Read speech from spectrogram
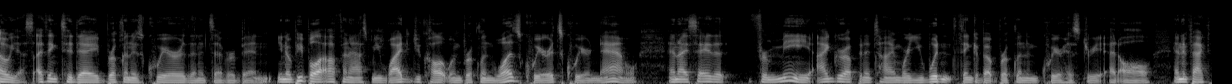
Oh, yes. I think today Brooklyn is queerer than it's ever been. You know, people often ask me, why did you call it when Brooklyn was queer? It's queer now. And I say that for me, I grew up in a time where you wouldn't think about Brooklyn and queer history at all. And in fact,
